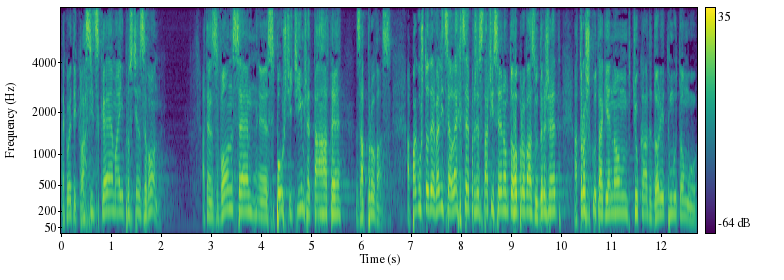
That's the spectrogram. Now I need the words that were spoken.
takové ty klasické mají prostě zvon. A ten zvon se e, spouští tím, že táháte za provaz. A pak už to jde velice lehce, protože stačí se jenom toho provazu držet a trošku tak jenom ťukat do rytmu tomu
